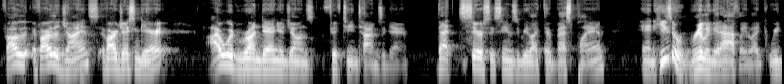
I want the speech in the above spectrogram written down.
If I, was, if I were the Giants, if I were Jason Garrett, I would run Daniel Jones 15 times a game. That seriously seems to be like their best plan. And he's a really good athlete, like we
